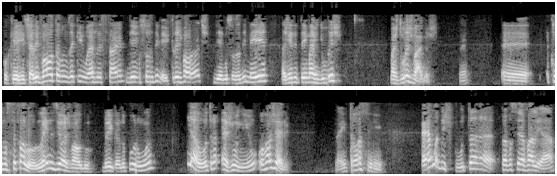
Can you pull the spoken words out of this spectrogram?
Porque Richelli volta, vamos dizer que Wesley sai, Diego Souza de meio. Três volantes, Diego Souza de meia, a gente tem mais duas, mais duas vagas. Né? É, como você falou, Lênis e Oswaldo brigando por uma, e a outra é Juninho ou Rogério. Né? Então, assim, é uma disputa para você avaliar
